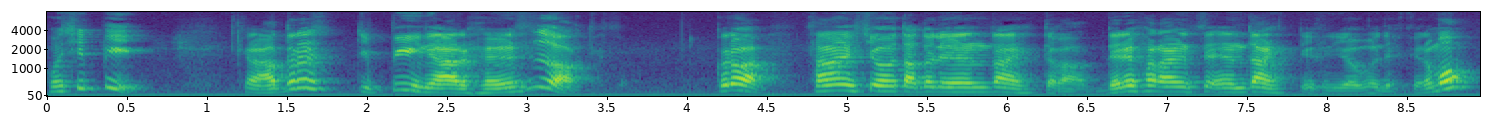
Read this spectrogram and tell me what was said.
星 p。アドレス値 p にある変数をアクセス。これは参照たどり演算子とか、デレファランス演算子っていうふうに呼ぶんですけども、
